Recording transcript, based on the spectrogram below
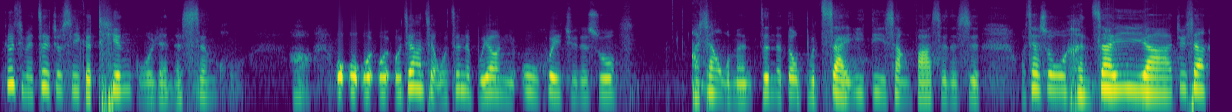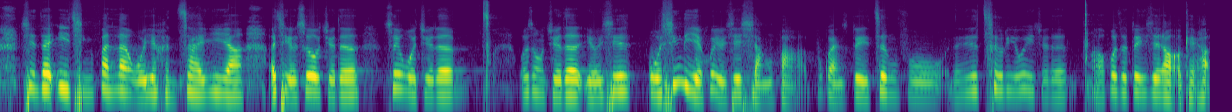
弟兄姐妹，这就是一个天国人的生活，啊！我我我我我这样讲，我真的不要你误会，觉得说，好像我们真的都不在意地上发生的事。我在说，我很在意啊，就像现在疫情泛滥，我也很在意啊。而且有时候觉得，所以我觉得。我总觉得有一些，我心里也会有一些想法，不管是对政府的一些策略，我也觉得啊，或者对一些啊，OK 哈，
